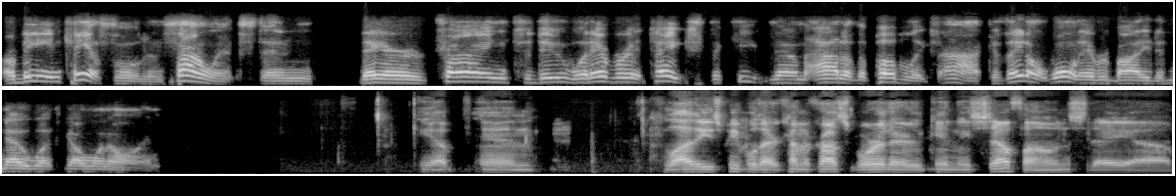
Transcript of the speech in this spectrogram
are being canceled and silenced and they are trying to do whatever it takes to keep them out of the public's eye because they don't want everybody to know what's going on. Yep, and a lot of these people that are coming across the border, they're getting these cell phones. They uh,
